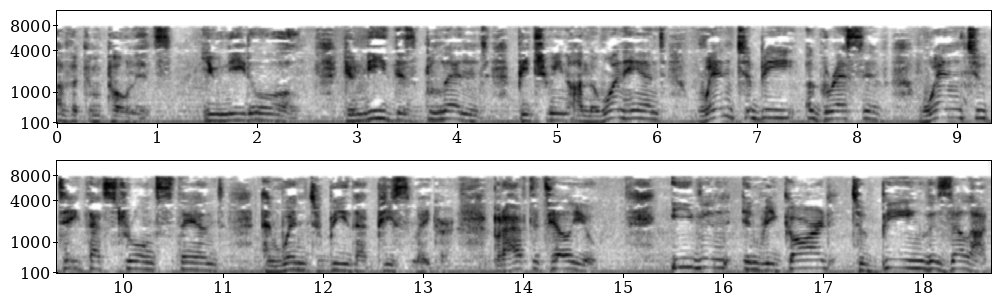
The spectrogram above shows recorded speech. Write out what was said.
of the components. You need all. You need this blend between, on the one hand, when to be aggressive, when to take that strong stand, and when to be that peacemaker. But I have to tell you, even in regard to being the zealot,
